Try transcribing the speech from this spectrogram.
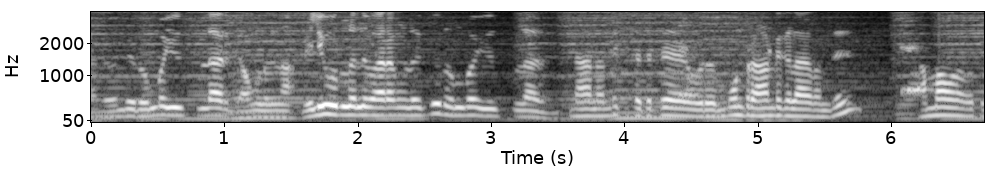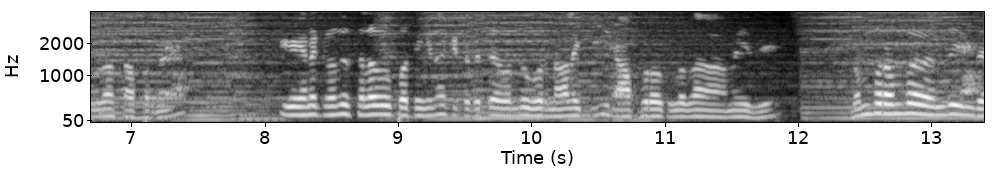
அது வந்து ரொம்ப யூஸ்ஃபுல்லாக இருக்குது அவங்களுக்கு தான் வெளியூர்லேருந்து வரவங்களுக்கு ரொம்ப யூஸ்ஃபுல்லாக இருக்குது நான் வந்து கிட்டத்தட்ட ஒரு மூன்று ஆண்டுகளாக வந்து அம்மா உணவகத்தில் தான் சாப்பிட்றேன். எனக்கு வந்து செலவு பார்த்தீங்கன்னா கிட்டத்தட்ட வந்து ஒரு நாளைக்கு நாற்பது ரூபாக்குள்ளே தான் அமையுது. ரொம்ப ரொம்ப வந்து இந்த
